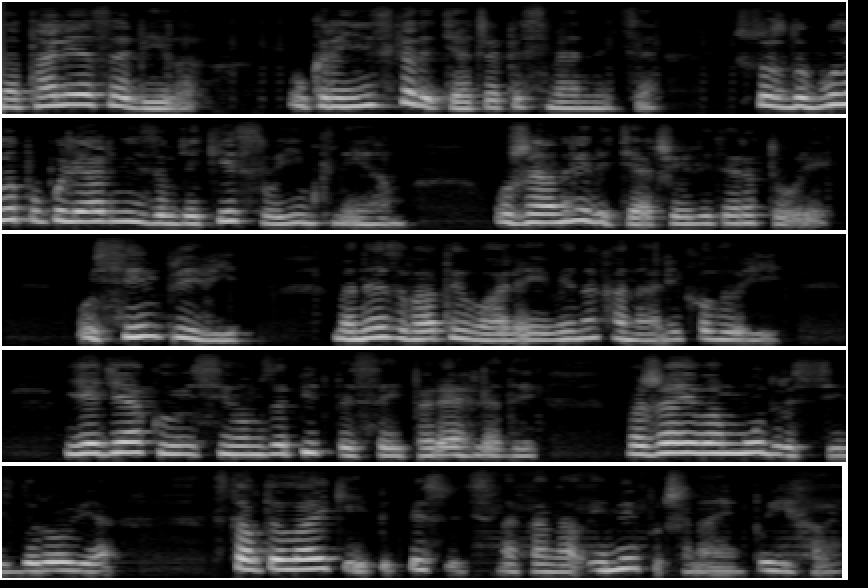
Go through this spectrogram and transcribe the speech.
Наталія Забіла, українська дитяча письменниця, що здобула популярність завдяки своїм книгам у жанрі дитячої літератури. Усім привіт! Мене звати Валя і ви на каналі Колорі. Я дякую всім вам за підписи і перегляди. Бажаю вам мудрості і здоров'я. Ставте лайки і підписуйтесь на канал, і ми починаємо. Поїхали.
